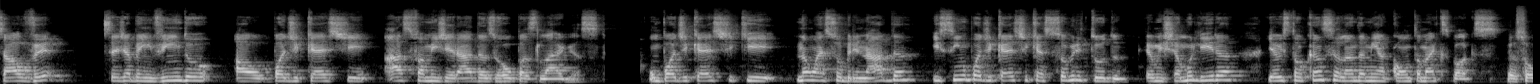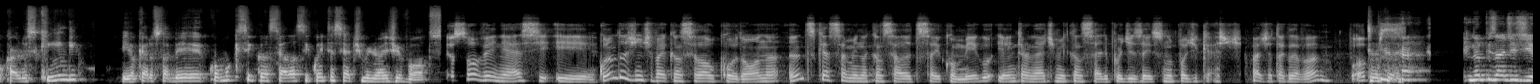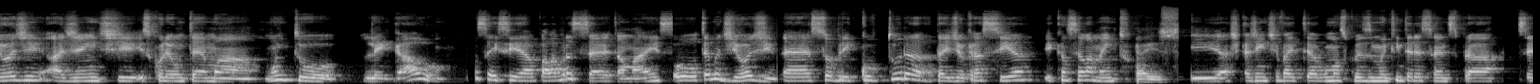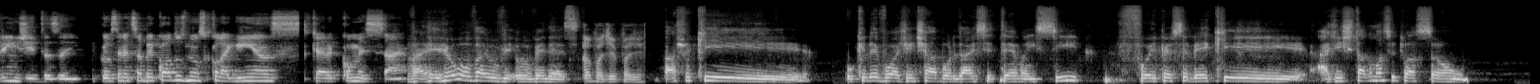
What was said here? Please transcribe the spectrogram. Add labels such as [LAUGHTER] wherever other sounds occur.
Salve! Seja bem-vindo ao podcast As Famigeradas Roupas Largas. Um podcast que não é sobre nada, e sim um podcast que é sobre tudo. Eu me chamo Lira e eu estou cancelando a minha conta no Xbox. Eu sou o Carlos King e eu quero saber como que se cancela 57 milhões de votos. Eu sou o VNS e quando a gente vai cancelar o Corona, antes que essa mina cancela de sair comigo e a internet me cancele por dizer isso no podcast. Ah, já tá gravando? Ops. [LAUGHS] no episódio de hoje, a gente escolheu um tema muito legal, não sei se é a palavra certa, mas o tema de hoje é sobre cultura da idiocracia e cancelamento. É isso. E acho que a gente vai ter algumas coisas muito interessantes para serem ditas aí. Gostaria de saber qual dos meus coleguinhas quer começar. Vai eu ou vai o, v o VNS? Não, pode ir, pode ir. Acho que o que levou a gente a abordar esse tema em si foi perceber que a gente está numa situação,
